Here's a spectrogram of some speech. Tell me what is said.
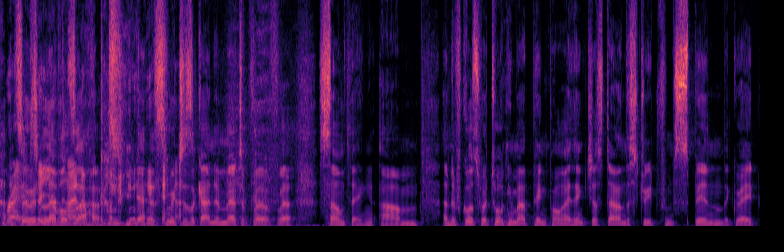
And Right, so it levels kind of out. coming- yes, which is a kind of metaphor for something. Um, and of course, we're talking about ping pong, I think, just down the street from Spin, the great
